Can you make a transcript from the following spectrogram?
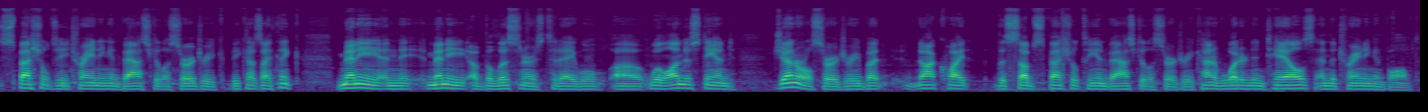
specialty training in vascular surgery because I think many and the, many of the listeners today will uh, will understand general surgery, but not quite the subspecialty in vascular surgery, kind of what it entails and the training involved.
